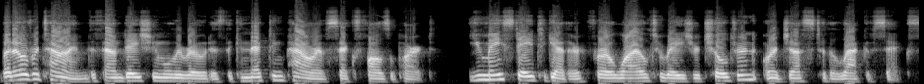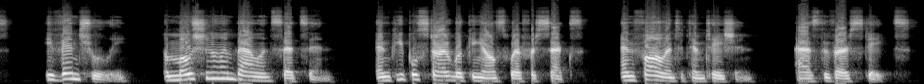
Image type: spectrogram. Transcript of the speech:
but over time, the foundation will erode as the connecting power of sex falls apart. You may stay together for a while to raise your children or adjust to the lack of sex. Eventually, emotional imbalance sets in, and people start looking elsewhere for sex and fall into temptation, as the verse states.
